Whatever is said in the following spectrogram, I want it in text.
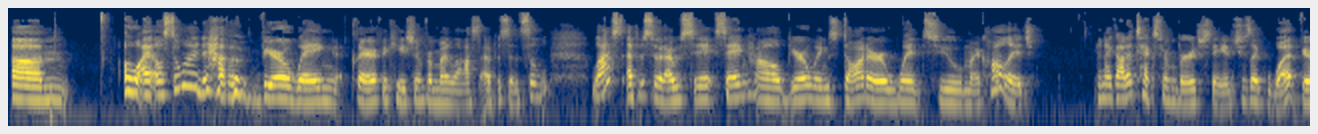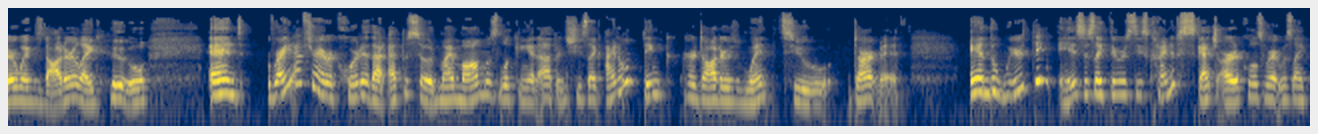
Um oh, I also wanted to have a Vera Wang clarification from my last episode. So last episode I was say- saying how Vera Wang's daughter went to my college. And I got a text from Verge today and she's like, "What? Vera Wang's daughter? Like who?" And right after I recorded that episode, my mom was looking it up and she's like, I don't think her daughters went to Dartmouth. And the weird thing is, is like there was these kind of sketch articles where it was like,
